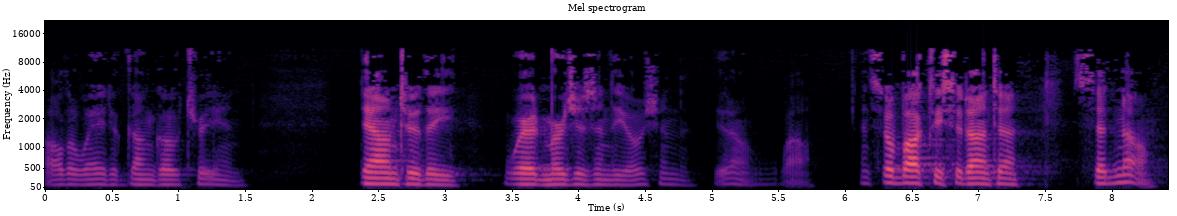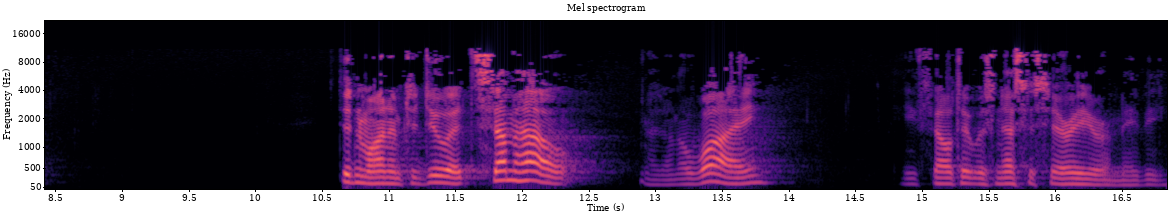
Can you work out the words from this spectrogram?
all the way to Gangotri and down to the where it merges in the ocean. You know, wow. And so Bhakti Siddhanta said no. Didn't want him to do it. Somehow, I don't know why, he felt it was necessary, or maybe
